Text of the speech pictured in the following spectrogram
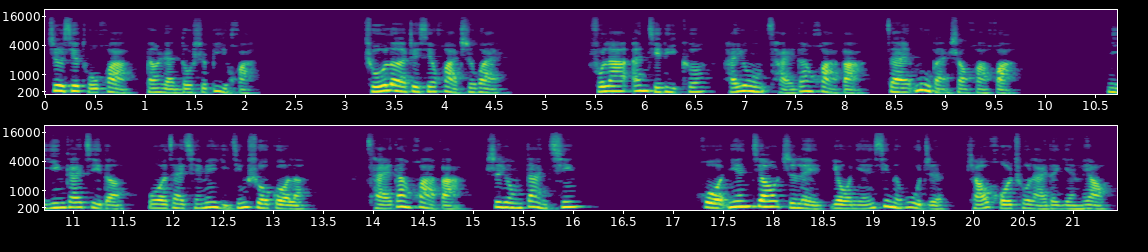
这些图画当然都是壁画。除了这些画之外，弗拉安吉利科还用彩蛋画法在木板上画画。你应该记得，我在前面已经说过了，彩蛋画法。是用蛋清或粘胶之类有粘性的物质调和出来的颜料。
